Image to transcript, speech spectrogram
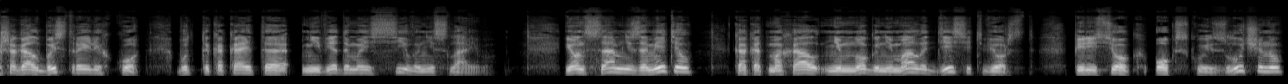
шагал быстро и легко, будто какая-то неведомая сила несла его. И он сам не заметил, как отмахал ни много ни мало десять верст, пересек Окскую излучину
